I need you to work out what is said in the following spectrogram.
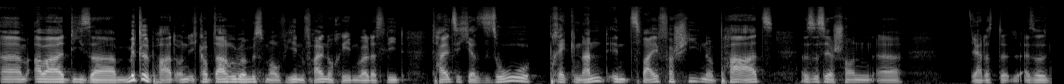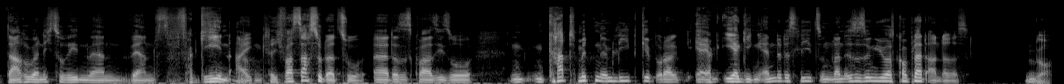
Ähm, aber dieser Mittelpart, und ich glaube, darüber müssen wir auf jeden Fall noch reden, weil das Lied teilt sich ja so prägnant in zwei verschiedene Parts. Das ist ja schon. Äh, ja, das, also darüber nicht zu reden, wären, wären Vergehen eigentlich. Was sagst du dazu? Äh, dass es quasi so einen Cut mitten im Lied gibt oder eher, eher gegen Ende des Lieds und dann ist es irgendwie was komplett anderes. Ja.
